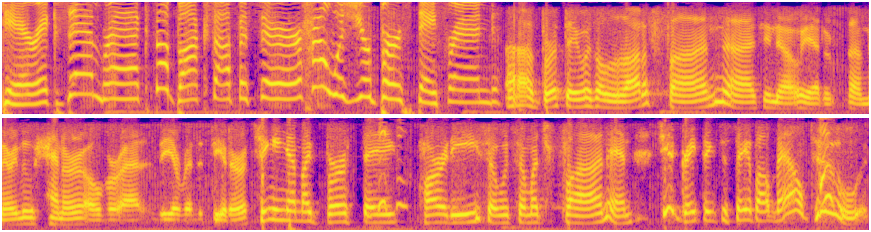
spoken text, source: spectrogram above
Derek Zemrak, the box officer. How was your birthday, friend? Uh, birthday was a lot of fun. Uh, as you know, we had uh, Marilu Henner over at the Arena Theater singing at my birthday party, so it was so much fun. And she had great things to say about Mel, too.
